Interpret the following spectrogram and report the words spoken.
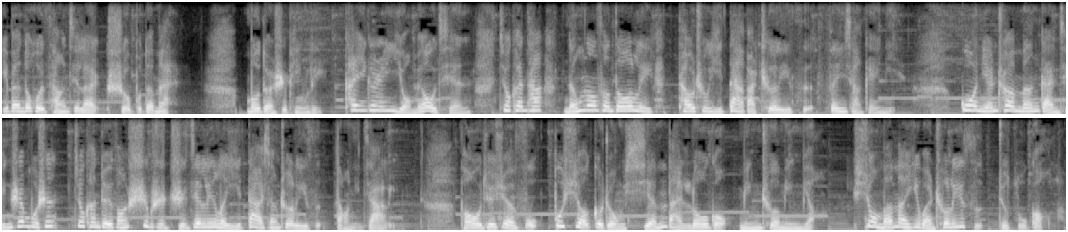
一般都会藏起来，舍不得卖。某短视频里看一个人有没有钱，就看他能不能从兜里掏出一大把车厘子分享给你。过年串门感情深不深，就看对方是不是直接拎了一大箱车厘子到你家里。朋友圈炫富不需要各种显摆 logo、名车名表，秀满满一碗车厘子就足够了。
